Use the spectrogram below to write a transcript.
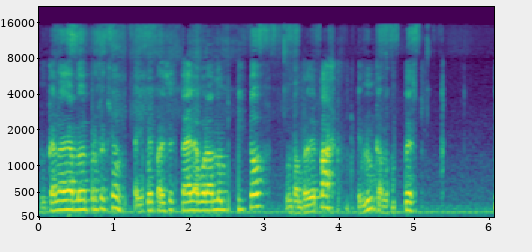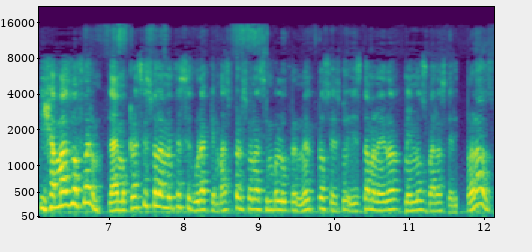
Nunca nadie habló de perfección. Ahí me parece que está elaborando un poquito un nombre de paja, que nunca hablamos de eso. Y jamás lo fueron. La democracia solamente asegura que más personas se involucren en el proceso y de esta manera menos van a ser ignorados,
